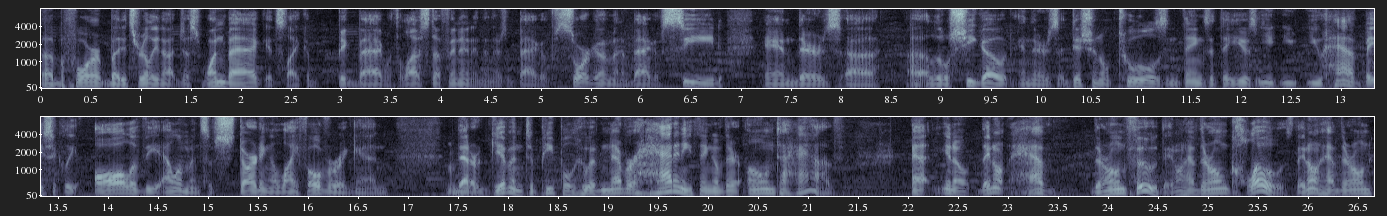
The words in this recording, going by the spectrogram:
uh, before, but it's really not just one bag. It's like a big bag with a lot of stuff in it. And then there's a bag of sorghum and a bag of seed. And there's uh, a little she goat. And there's additional tools and things that they use. You, you, you have basically all of the elements of starting a life over again that are given to people who have never had anything of their own to have. Uh, you know, they don't have their own food. They don't have their own clothes. They don't have their own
